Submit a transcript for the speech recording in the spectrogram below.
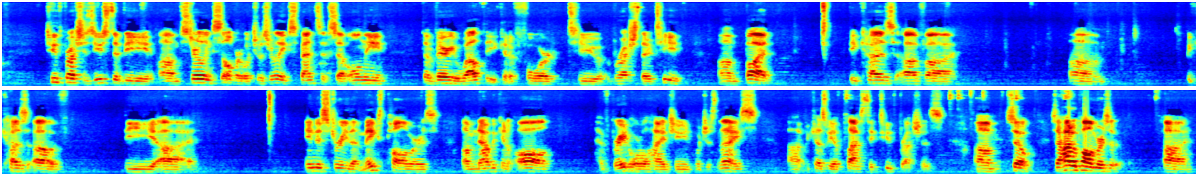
toothbrushes used to be um, sterling silver, which was really expensive. So only the very wealthy could afford to brush their teeth. Um, but because of uh, um, because of the uh, industry that makes polymers, um, now we can all have great oral hygiene, which is nice uh, because we have plastic toothbrushes. Um, so, so how do polymers, uh,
